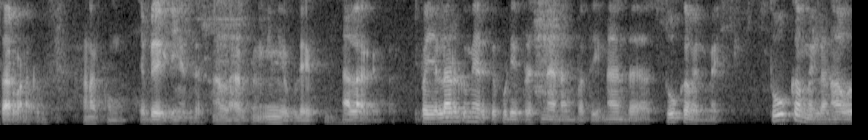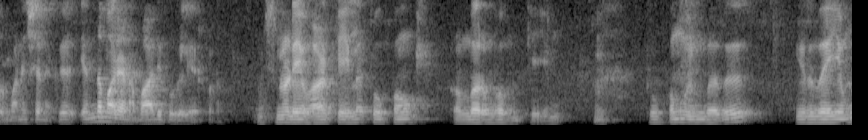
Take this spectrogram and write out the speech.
சார் வணக்கம் சார். வணக்கம். எப்படி இருக்கீங்க சார்? நல்லா இருக்கும் நீங்கள் எப்படி இருக்கீங்க? நல்லா இருக்கேன் சார். இப்போ எல்லாருக்குமே இருக்கக்கூடிய பிரச்சனை என்னன்னு பார்த்தீங்கன்னா இந்த தூக்கமின்மை. தூக்கம் இல்லைன்னா ஒரு மனுஷனுக்கு எந்த மாதிரியான பாதிப்புகள் ஏற்படும்? மனுஷனுடைய வாழ்க்கையில் தூக்கம் ரொம்ப ரொம்ப முக்கியம். தூக்கம் என்பது இருதயம்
